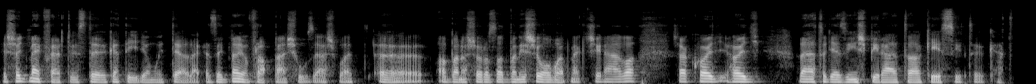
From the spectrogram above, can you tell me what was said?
És hogy megfertőzte őket így amúgy tényleg. Ez egy nagyon frappáns húzás volt ö, abban a sorozatban, és jól volt megcsinálva, csak hogy, hogy lehet, hogy ez inspirálta a készítőket.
